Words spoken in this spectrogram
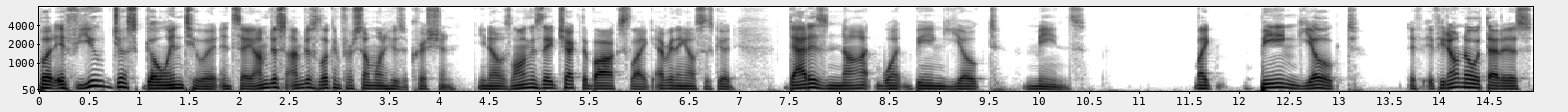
But if you just go into it and say, I'm just I'm just looking for someone who's a Christian, you know, as long as they check the box, like everything else is good, that is not what being yoked means. Like being yoked, if if you don't know what that is,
